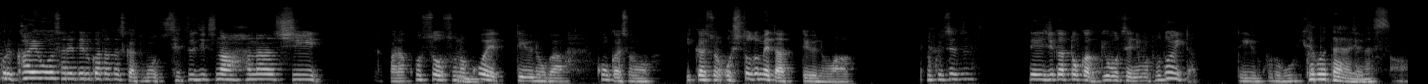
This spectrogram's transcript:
これ介護されてる方たちからもう切実な話だからこそその声っていうのが、今回その一回その押しとどめたっていうのは直接政治家とか行政にも届いたっていうことが大きかった手応えありますあ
